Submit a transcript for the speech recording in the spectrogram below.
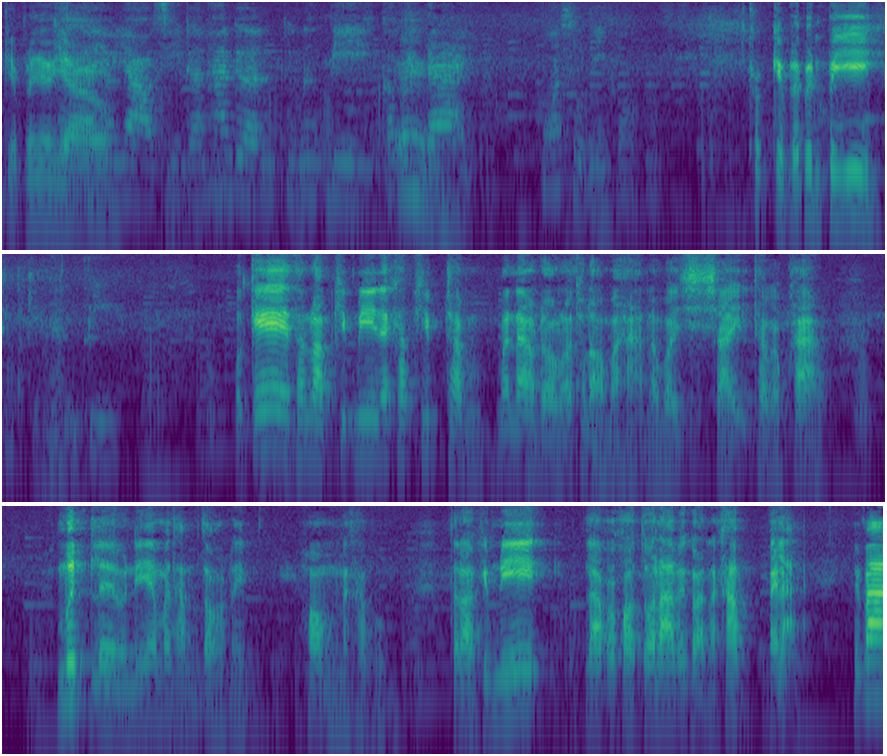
เก็บได้เก็บยาวได้ยาวๆ4เดือน5เดือนถึง1ปีก็เก็บเออได้เพราะว่าสูตรนี้เขาๆเขาเก็บได้เป็นปีเขากินได้เป็นปี โอเคสำหรับคลิปนี้นะครับ คลิปทำมะนาวดองแล้วถนอมอาหารเอาไว้ใช้ทำกับข้าว มืดเลยวันนี้มาทำต่อในห้องนะครับผมสำหรับคลิปนี้เราก็ขอตัวลาไปก่อนนะครับ ไปละ บ๊ายบา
